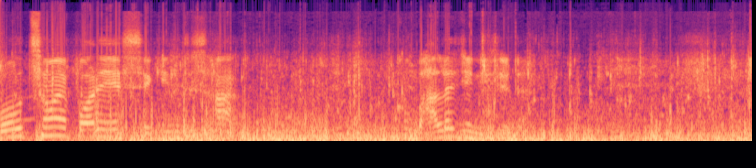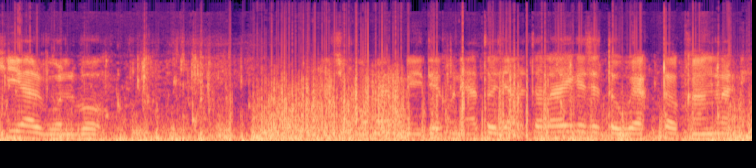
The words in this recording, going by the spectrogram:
বহুত সময় পরে এসছে, কিন্তু শাক খুব ভালো জিনিস এটা। কি আর বলব? কিছু নেই। দেখুন, এত জাল তোলা হয়ে গেছে, তবু একটাও কাঁকড়া নেই।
